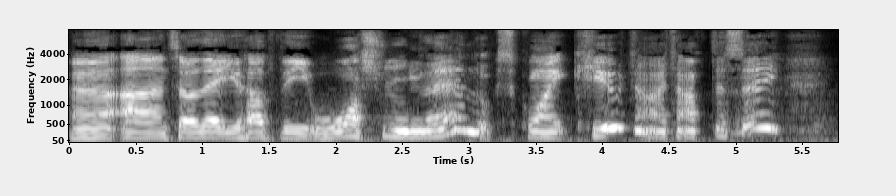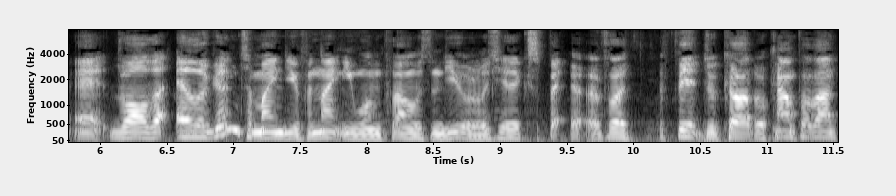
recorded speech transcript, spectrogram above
Uh, and so there you have the washroom. There looks quite cute. I'd have to say. Uh, rather elegant, mind you, for 91,000 euros, you'd expect, uh, for a Fiat Ducato camper van,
